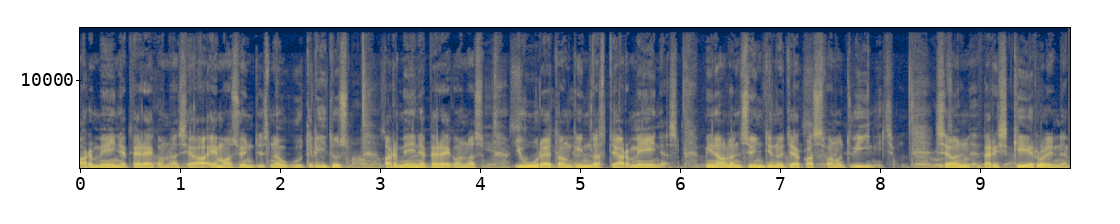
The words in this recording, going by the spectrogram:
Armeenia perekonnas ja ema sündis Nõukogude Liidus, Armeenia perekonnas. juured on kindlasti Armeenias. mina olen sündinud ja kasvanud Viinis. see on päris keeruline,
